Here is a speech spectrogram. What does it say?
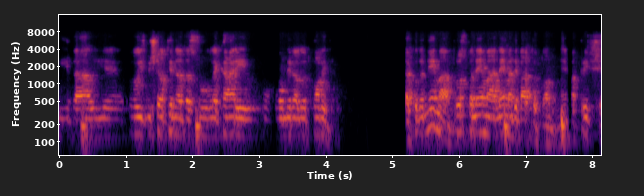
i da je to izmišljotina da su lekari umirali od covid -a. Tako da nema, prosto nema, nema debata o tome, nema priče.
